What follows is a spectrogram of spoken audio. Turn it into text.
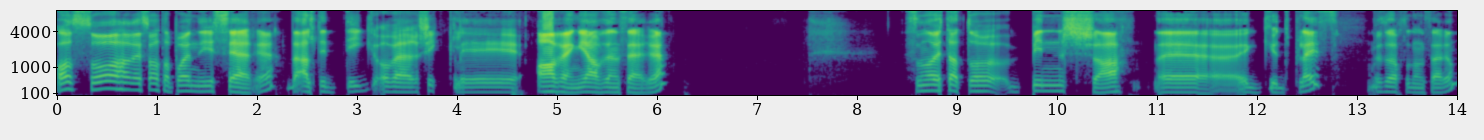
Og så har jeg starta på en ny serie. Det er alltid digg å være skikkelig avhengig av den serien. Så nå har jeg tatt og binsja eh, Good Place, hvis du har hørt om den serien.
